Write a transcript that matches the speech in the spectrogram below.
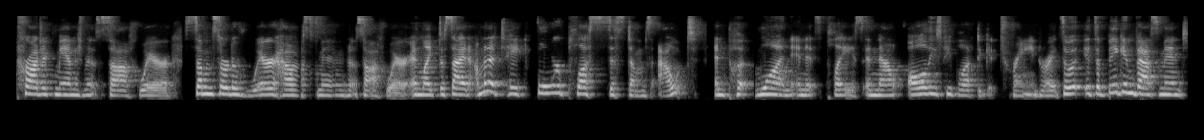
project management software, some sort of warehouse management software, and like decide I'm going to take four plus systems out and put one in its place. And now all these people have to get trained, right? So it's a big investment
